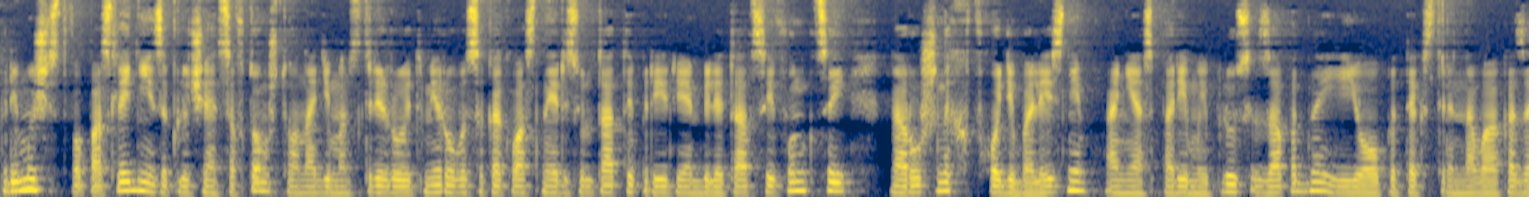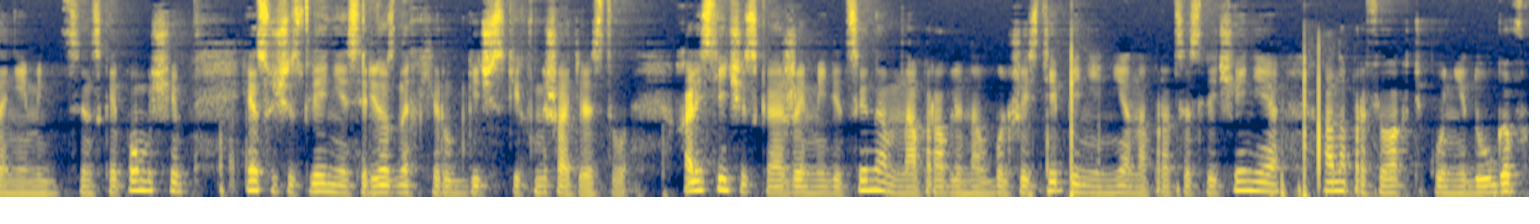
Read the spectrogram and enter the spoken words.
Преимущество последней заключается в том, что она демонстрирует миру высококлассные результаты при реабилитации функций, нарушенных в ходе болезни, а неоспоримый плюс западной ее опыт экстренного оказания медицинской помощи и осуществления серьезных хирургических вмешательств. Холистическая же медицина направлена в большей степени не на процесс лечения, а на профилактику недугов,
